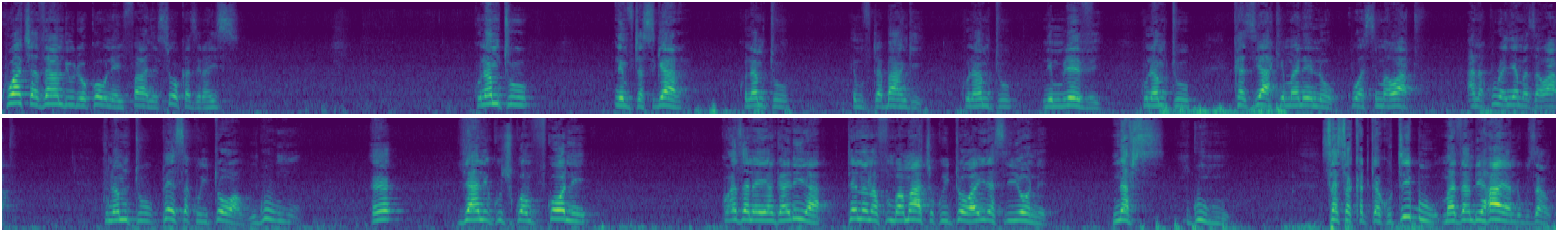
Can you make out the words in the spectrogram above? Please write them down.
kuacha dhambi uliokuwa unaifanya sio kazi rahisi. Kuna mtu ni mvuta sigara kuna mtu ni mvuta bangi kuna mtu ni mlevi kuna mtu kazi yake maneno kuwasema watu anakula nyama za watu kuna mtu pesa kuitoa ngumu eh? yaani kuchukua mfukoni kwanza naiangalia tena nafumba macho kuitoa ili asiione nafsi ngumu. Sasa katika kutibu madhambi haya ndugu zangu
